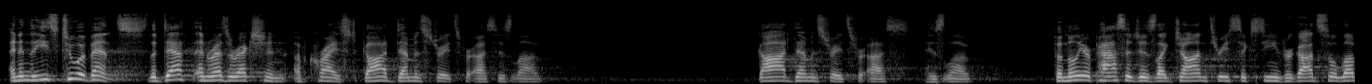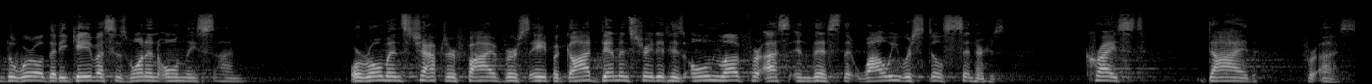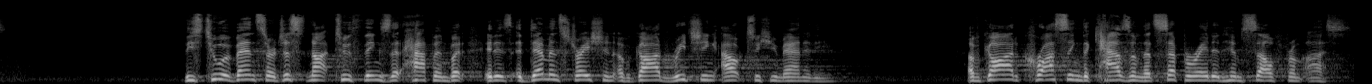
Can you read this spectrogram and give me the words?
And in these two events, the death and resurrection of Christ, God demonstrates for us his love. God demonstrates for us his love. Familiar passages like John 3:16 for God so loved the world that he gave us his one and only son. Or Romans chapter 5 verse 8 but God demonstrated his own love for us in this that while we were still sinners Christ died for us. These two events are just not two things that happen, but it is a demonstration of God reaching out to humanity. of God crossing the chasm that separated himself from us.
